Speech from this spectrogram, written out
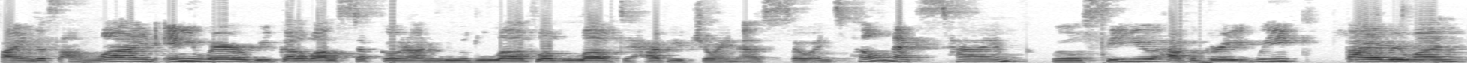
find us online, anywhere. We've got a lot of stuff going on and we would love, love, love to have you join us. So until next time, we will see you. Have a great week. Bye, everyone.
